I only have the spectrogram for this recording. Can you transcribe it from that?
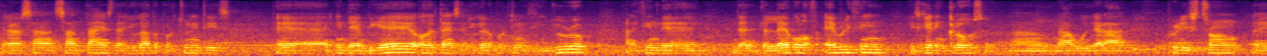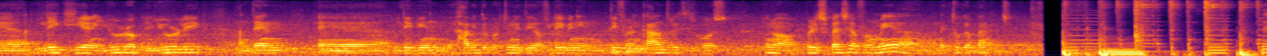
there are some, some times that you got opportunities uh, in the NBA, other times that you get opportunities in Europe, and I think the, the, the level of everything is getting closer. Um, now we got a pretty strong uh, league here in Europe, the EuroLeague, and then uh, living, having the opportunity of living in different countries, it was, you know, pretty special for me, uh, and I took advantage. Uh,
